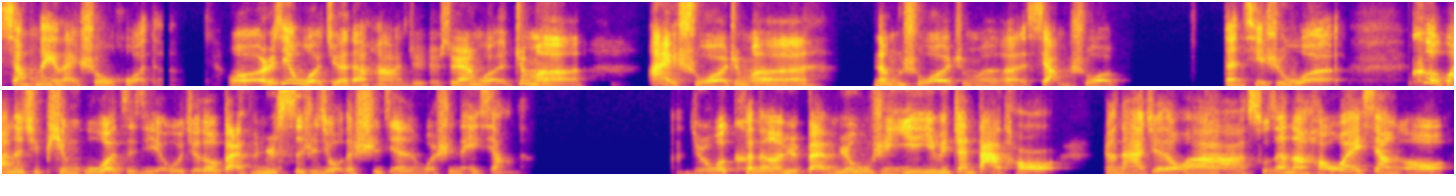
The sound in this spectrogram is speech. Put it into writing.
向内来收获的。我而且我觉得哈，就是虽然我这么爱说，这么能说，这么想说，但其实我。客观的去评估我自己，我觉得我百分之四十九的时间我是内向的，就是我可能是百分之五十一，因为占大头，让大家觉得哇，苏珊娜好外向哦。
